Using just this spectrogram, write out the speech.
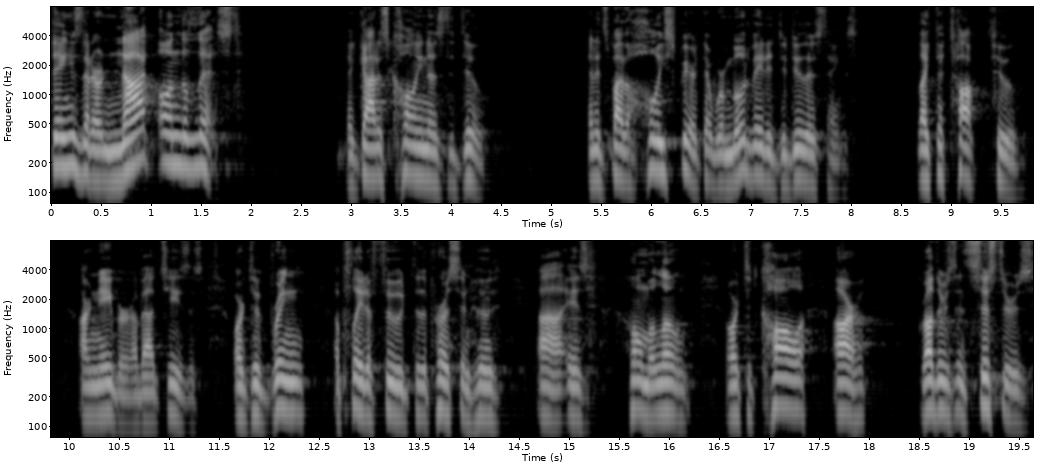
things that are not on the list that God is calling us to do. And it's by the Holy Spirit that we're motivated to do those things, like to talk to our neighbor about Jesus, or to bring a plate of food to the person who uh, is home alone, or to call our brothers and sisters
